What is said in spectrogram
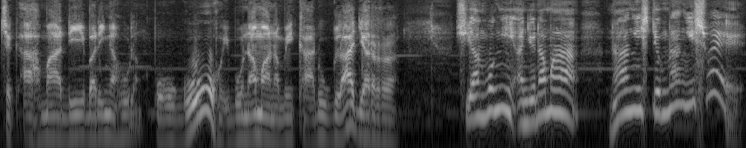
Cek Ahmadi bari ngahulang puguh ibu nama nami kadu belajar siang wengi anjun nama nangis jeng nangis we.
